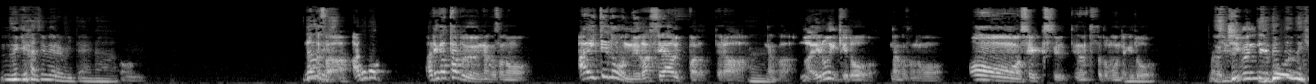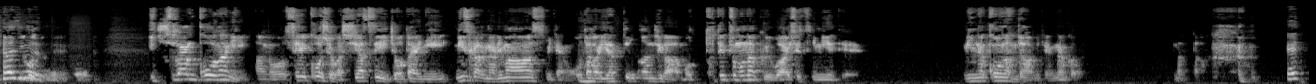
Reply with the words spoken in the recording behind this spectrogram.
う、脱ぎ始めるみたいな。なんかさ、あれが、あれが多分、なんかその、相手のを脱がせ合うとかだったら、うん、なんか、まあエロいけど、なんかその、おー、セックスってなってたと思うんだけど、自分でこう、一番こう何あの、性交渉がしやすい状態に自らなりますみたいなお互いやってる感じが、もうとてつもなくわいせつに見えて、みんなこうなんだみたいな、なんか、なった。え、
